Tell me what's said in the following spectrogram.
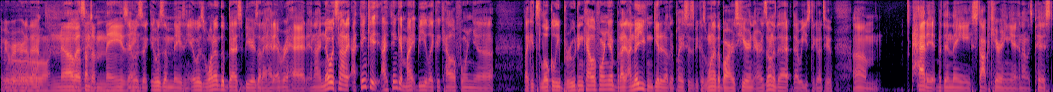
Have you ever heard of that? Oh no, oh, that man. sounds amazing. It was a, it was amazing. It was one of the best beers that I had ever had, and I know it's not. A, I think it I think it might be like a California like it's locally brewed in California, but I, I, know you can get it other places because one of the bars here in Arizona that that we used to go to um, had it, but then they stopped carrying it, and I was pissed.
